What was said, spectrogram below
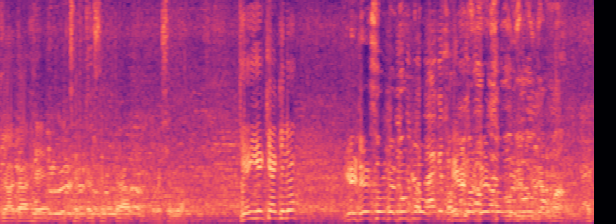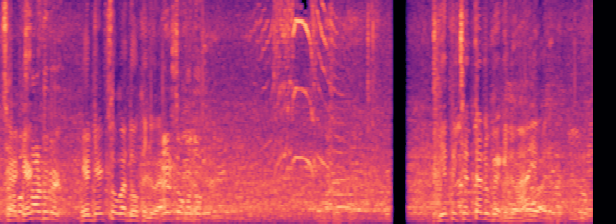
ज़्यादा है। ये चेक कर सकते हैं आप माशाल्लाह। ये ये क्या किलो? है ये डेढ़ सौ रुपये दो किलो। डेढ़ सौ रुपये दो किलो। अच्छा डेढ़ ये डेढ़ सौ का दो किलो है। डेढ़ सौ का दो। ये पिछहत्तर रुपये किलो है ये वाले।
